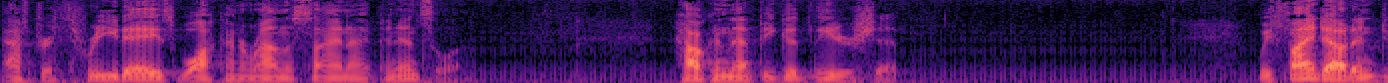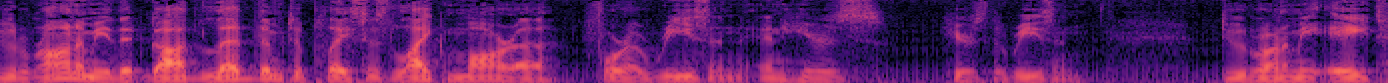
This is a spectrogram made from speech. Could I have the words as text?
after three days walking around the Sinai Peninsula. How can that be good leadership? We find out in Deuteronomy that God led them to places like Marah for a reason, and here's, here's the reason. Deuteronomy 8,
